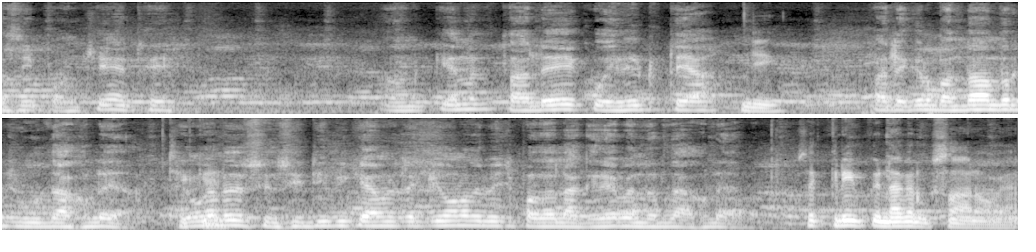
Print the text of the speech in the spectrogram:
ਅਸੀਂ ਪਹੁੰਚੇ ਇੱਥੇ। ਆਣ ਕੇ ਇਹਨਾਂ ਦੇ ਤਾਲੇ ਕੋਈ ਨਹੀਂ ਟੁੱਟਿਆ। ਜੀ। ਪਰ ਲੇਕਿਨ ਬੰਦਾ ਅੰਦਰ ਜ਼ਰੂਰ ਦਾਖਲ ਹੋਇਆ। ਕਿਉਂਕਿ ਉਹਨਾਂ ਦੇ ਸੀਸੀਟੀਵੀ ਕੈਮਰੇ ਲੱਗੇ ਉਹਨਾਂ ਦੇ ਵਿੱਚ ਪਤਾ ਲੱਗ ਰਿਹਾ ਵੀ ਅੰਦਰ ਦਾਖਲ ਹੋਇਆ। ਸਰ ਕਰੀਬ ਕਿੰਨਾ ਕੁ ਨੁਕਸਾਨ ਹੋ ਗਿਆ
